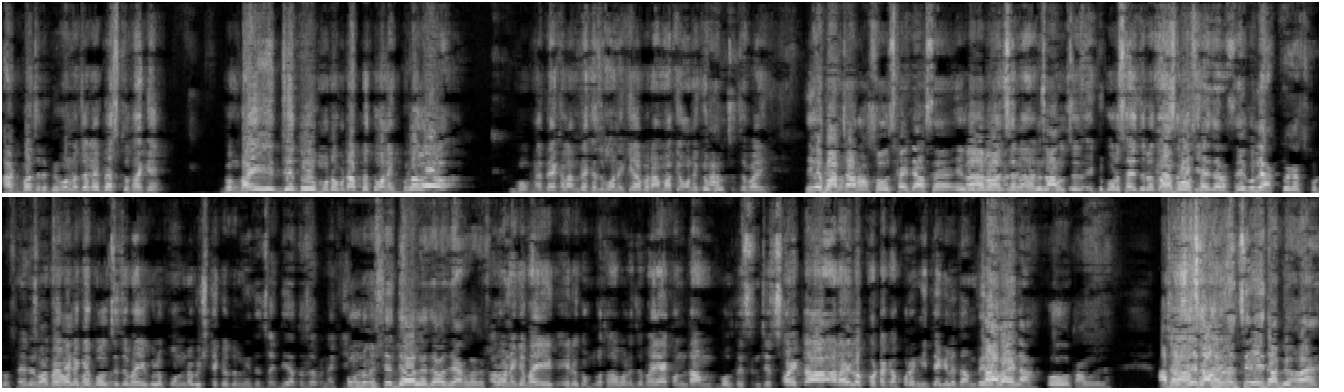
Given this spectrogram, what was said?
হাট বাজারে বিভিন্ন জায়গায় ব্যস্ত থাকে। এবং ভাই যেহেতু মোটামুটি আপনার তো অনেকগুলো ভোগ না দেখালাম দেখা যাবে অনেকে আবার আমাকে অনেকেও বলছে যে ভাই সাইডে আছে এগুলো আছে আচ্ছা, একটু বড় হ্যাঁ আছে বড় সাইজের আছে। এগুলো এক প্যাকেজ ছোট সাইজের আচ্ছা, বাচ্চা অনেকে বলছে যে ভাই এগুলো পনেরো বিশ টাকা তো নিতে চাই দিয়ে যাবে নাকি? পনেরো বিশে দেওয়ালে দেওয়া যায় এক লাখ আর অনেকে ভাই এরকম কথা বলে যে ভাই এখন দাম বলতেছেন যে ছয়টা আড়াই লক্ষ টাকা পরে নিতে গেলে দাম বেড়ে না ভাই না ও কাম হবে না। আপনি যা যে আছে দাম তাই। এই দামই হয়।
